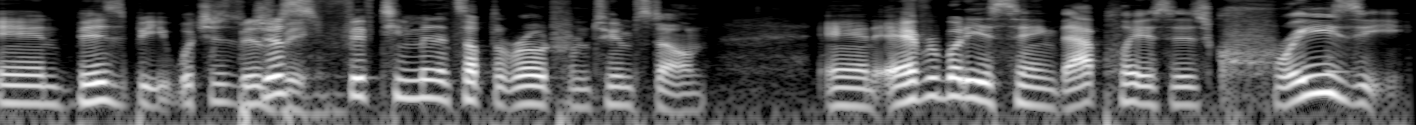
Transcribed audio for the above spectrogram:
in Bisbee, which is Bisbee. just 15 minutes up the road from Tombstone, and everybody is saying that place is crazy.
